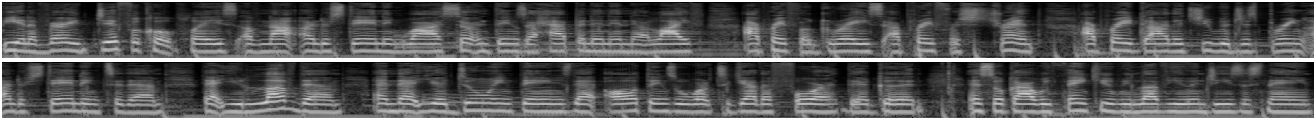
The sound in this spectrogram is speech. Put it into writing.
be in a very difficult place of not understanding why certain things are happening in their life. I pray for grace. I pray for strength. I pray, God, that you would just bring understanding to them, that you love them, and that you're doing things that all things will work together for their good. And so, God, we thank you. We love you in Jesus' name.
